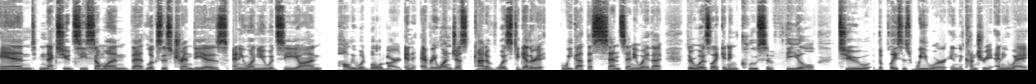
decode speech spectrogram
And next you'd see someone that looks as trendy as anyone you would see on Hollywood Boulevard. And everyone just kind of was together we got the sense anyway that there was like an inclusive feel to the places we were in the country anyway.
